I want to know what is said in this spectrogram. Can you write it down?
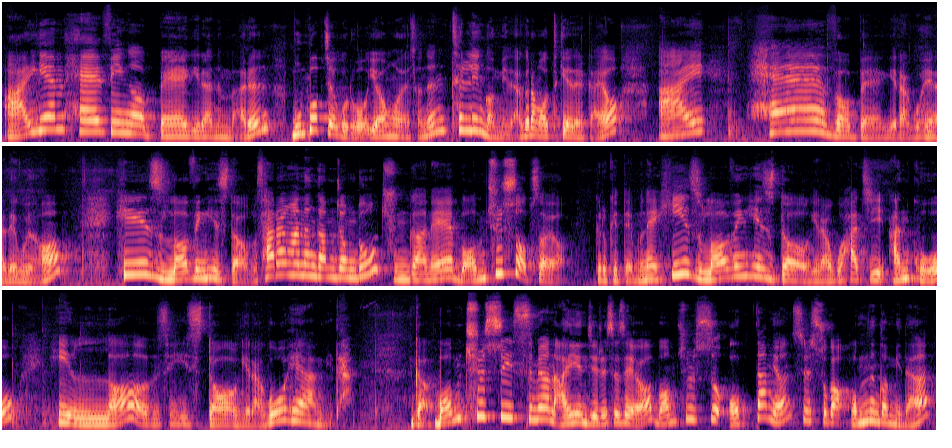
I am having a bag이라는 말은 문법적으로 영어에서는 틀린 겁니다. 그럼 어떻게 해야 될까요? I have a bag이라고 해야 되고요. He is loving his dog. 사랑하는 감정도 중간에 멈출 수 없어요. 그렇기 때문에 he is loving his dog이라고 하지 않고 he loves his dog이라고 해야 합니다. 그러니까 멈출 수 있으면 ing를 쓰세요. 멈출 수 없다면 쓸 수가 없는 겁니다.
